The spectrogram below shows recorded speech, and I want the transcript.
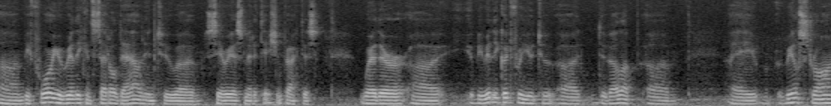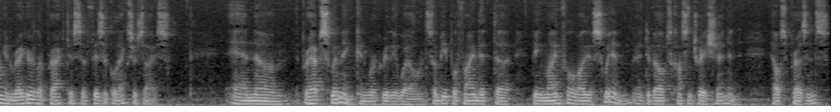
um, before you really can settle down into a serious meditation practice, whether uh, it'd be really good for you to uh, develop um, a real strong and regular practice of physical exercise. And um, perhaps swimming can work really well. And some people find that uh, being mindful while you swim it develops concentration and helps presence.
